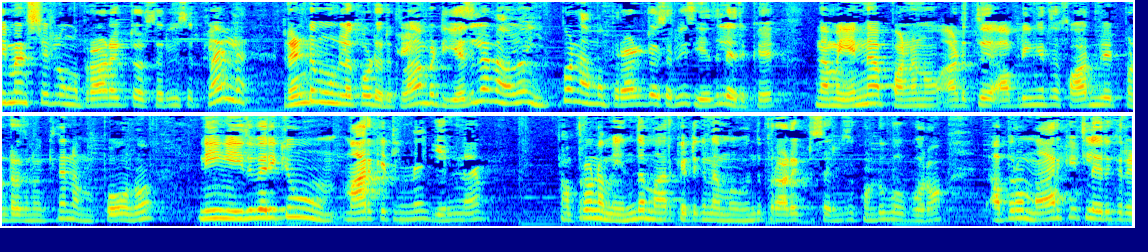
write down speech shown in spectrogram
டிமாண்ட் ஸ்டேட்டில் உங்கள் ப்ராடக்ட் ஒரு சர்வீஸ் இருக்கலாம் இல்லை ரெண்டு மூணில் கூட இருக்கலாம். பட் எதுலனாலும் இப்போ நம்ம ப்ராடக்ட் ஒரு சர்வீஸ் எதில் இருக்குது நம்ம என்ன பண்ணணும் அடுத்து அப்படிங்கிறத ஃபார்முலேட் பண்ணுறதை நோக்கி தான் நம்ம போகணும். நீங்கள் இது வரைக்கும் மார்க்கெட்டிங்னா என்ன அப்புறம் நம்ம எந்த மார்க்கெட்டுக்கு நம்ம வந்து ப்ராடக்ட் சர்வீஸ் கொண்டு போக போகிறோம் அப்புறம் மார்க்கெட்டில் இருக்கிற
